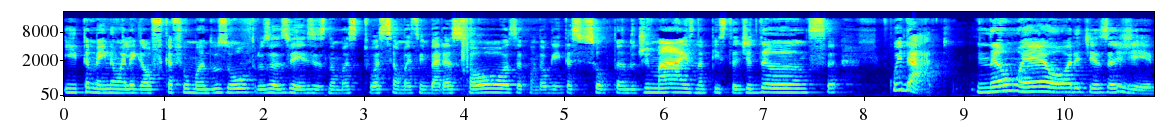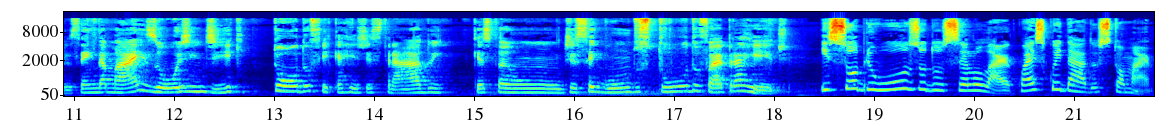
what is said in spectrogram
E também não é legal ficar filmando os outros, às vezes, numa situação mais embaraçosa, quando alguém está se soltando demais na pista de dança. Cuidado! Não é hora de exageros, ainda mais hoje em dia que tudo fica registrado e questão de segundos tudo vai para a rede. E sobre o uso do celular, quais cuidados tomar?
